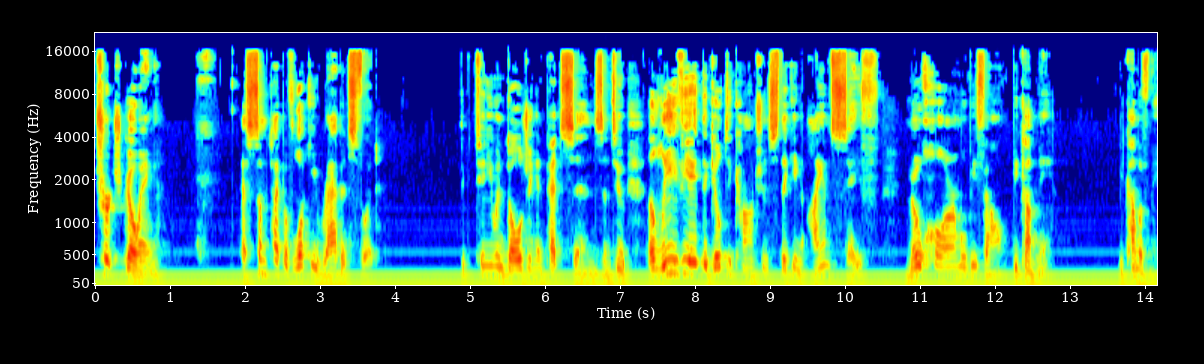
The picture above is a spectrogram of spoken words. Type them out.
church going as some type of lucky rabbit's foot? To continue indulging in pet sins, and to alleviate the guilty conscience, thinking, I am safe, no harm will befall, become me, become of me.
